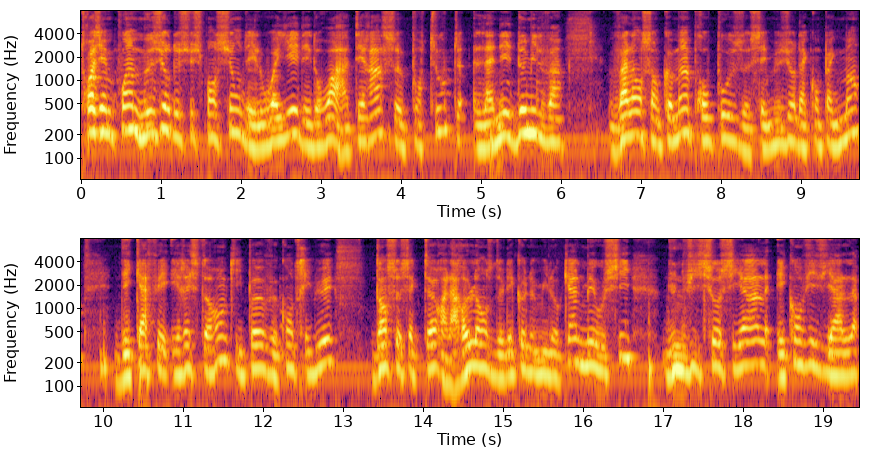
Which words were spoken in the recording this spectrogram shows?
Troisième point, mesure de suspension des loyers des droits à terrasse pour toute l'année 2020. Valence en commun propose ces mesures d'accompagnement des cafés et restaurants qui peuvent contribuer dans ce secteur à la relance de l'économie locale, mais aussi d'une vie sociale et conviviale.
